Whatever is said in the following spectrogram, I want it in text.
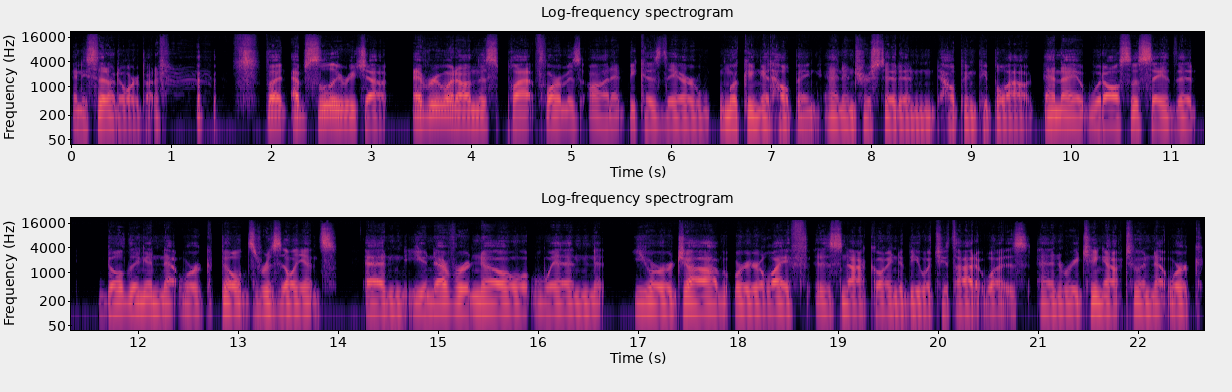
and he said, Oh, don't worry about it. but absolutely reach out. Everyone on this platform is on it because they are looking at helping and interested in helping people out. And I would also say that building a network builds resilience. And you never know when your job or your life is not going to be what you thought it was. And reaching out to a network,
